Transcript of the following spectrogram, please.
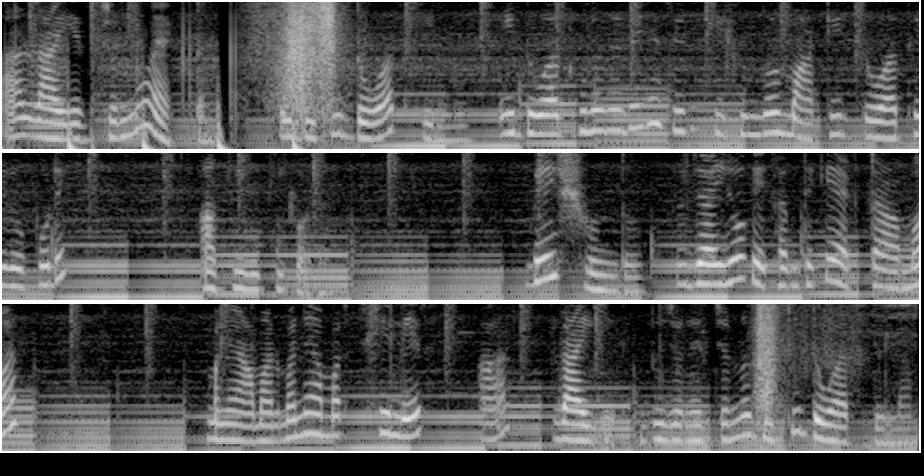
আর রায়ের জন্য একটা। এই দুটি দোয়াত কিনবো। এই দোয়াতগুলো দোয়াতগুলোতে দেখেছেন কি সুন্দর মাটির দোয়াতের ওপরে আঁকি উকি করা। বেশ সুন্দর। তো যাই হোক, এখান থেকে একটা আমার মানে আমার মানে আমার ছেলের আর রায়ের দুজনের জন্য দুটি দোয়াত দিলাম।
